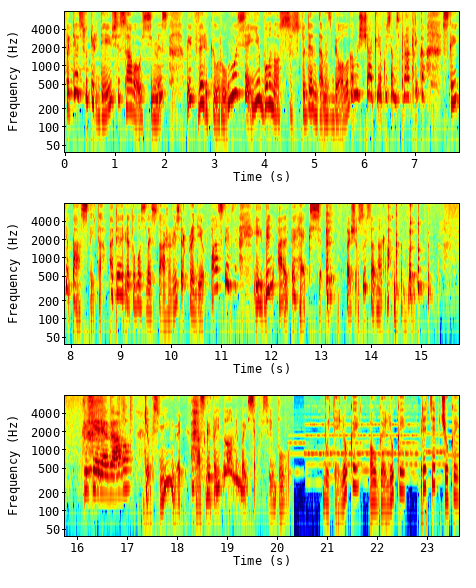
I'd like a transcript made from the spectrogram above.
Pati esu girdėjusi savo ausimis, kaip verkių rūmose jį bonos studentams biologams čia atliekusiems praktiką skaitė paskaitą apie Lietuvos vaistažalius ir pradėjo paskaitą į bin alte hexe. Aš esu sena ragana. Kaip jie reagavo? Džiaugsmingai. Paskaita įdomi baisiausiai buvo. Buteliukai, augaliukai, recepčiukai.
